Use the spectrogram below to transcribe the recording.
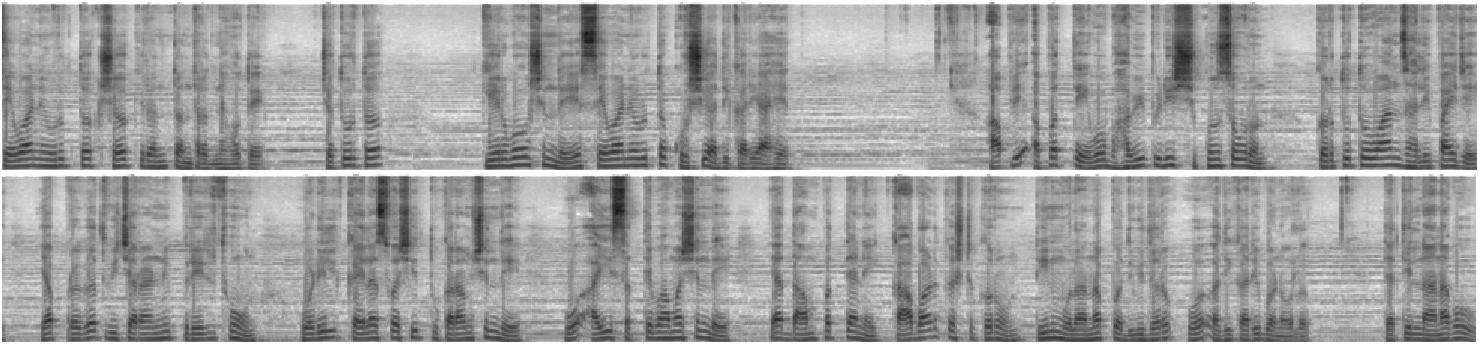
सेवानिवृत्त क्ष किरण तंत्रज्ञ होते. चतुर्थ केरभाऊ शिंदे सेवानिवृत्त कृषी अधिकारी आहेत. आपली अपत्ये व भावी पिढी शिकून सवरून कर्तृत्ववान झाली पाहिजे या प्रगत विचारांनी प्रेरित होऊन वडील कैलासवासी तुकाराम शिंदे व आई सत्यभामा शिंदे या दाम्पत्याने काबाड कष्ट करून तीन मुलांना पदवीधर व अधिकारी बनवलं. त्यातील नानाभाऊ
